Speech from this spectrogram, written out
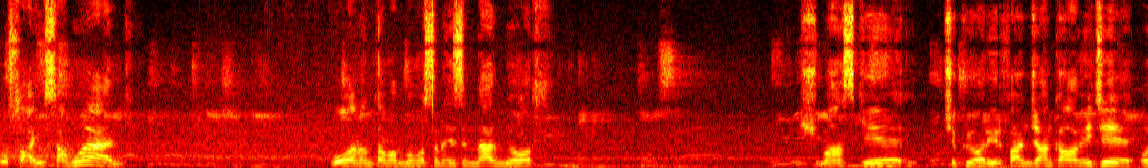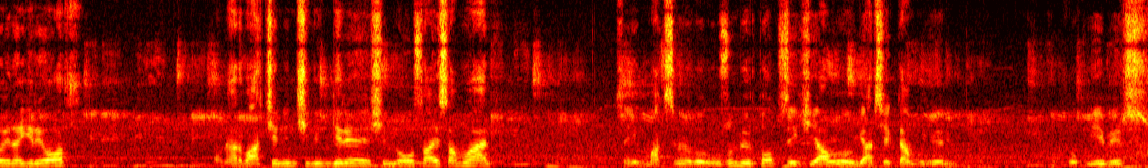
Osayi Samuel. Vola'nın tamamlamasına izin vermiyor. Şimanski çıkıyor. İrfan Can Kahveci oyuna giriyor. Fenerbahçe'nin çilingiri. Şimdi Osay Samuel. Maksim'e doğru uzun bir top. Zeki Yavru gerçekten bugün çok iyi bir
